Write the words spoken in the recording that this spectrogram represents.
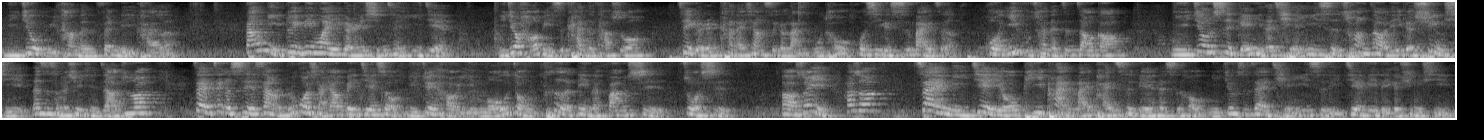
你就与他们分离开了。当你对另外一个人形成意见，你就好比是看着他说，这个人看来像是个懒骨头，或是一个失败者，或衣服穿得真糟糕。你就是给你的潜意识创造了一个讯息，那是什么讯息？你知道？就是说，在这个世界上，如果想要被接受，你最好以某种特定的方式做事。啊，所以他说。在你借由批判来排斥别人的时候，你就是在潜意识里建立了一个讯息。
